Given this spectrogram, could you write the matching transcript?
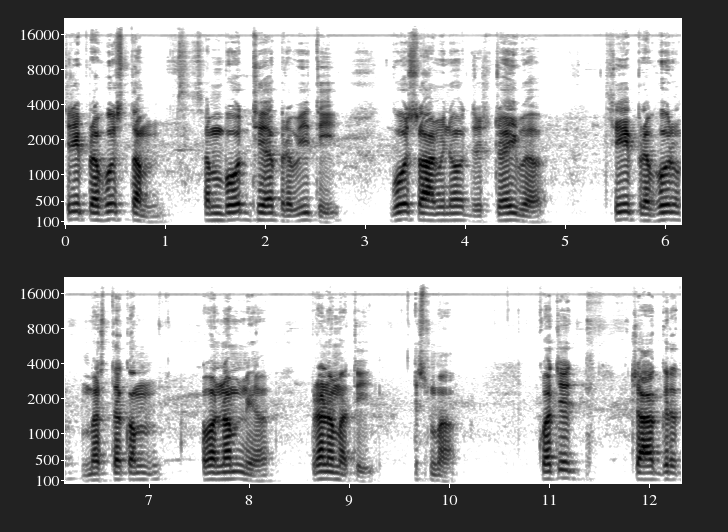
श्री प्रभुस्तम संबोध्य ब्रवीति। गोस्वामिनो दृष्ट श्री प्रभुर्मस्तक अवनम्य प्रणमति स्म। क्वचिच्चाग्रत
